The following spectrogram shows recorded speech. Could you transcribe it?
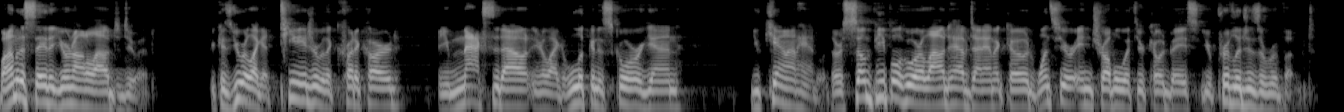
But I'm gonna say that you're not allowed to do it because you were like a teenager with a credit card and you maxed it out and you're like looking to score again. You cannot handle it. There are some people who are allowed to have dynamic code. Once you're in trouble with your code base, your privileges are revoked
